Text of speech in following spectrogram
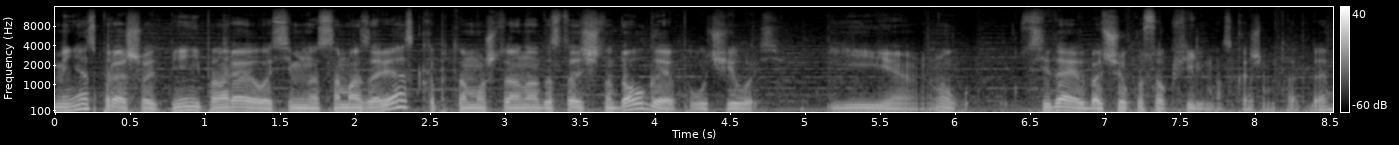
меня спрашивать, мне не понравилась именно сама завязка, потому что она достаточно долгая получилась. И, ну, съедает большой кусок фильма, скажем так, да.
